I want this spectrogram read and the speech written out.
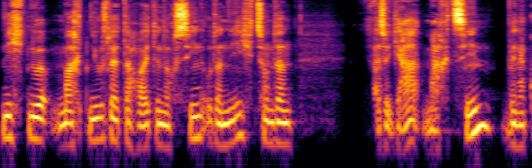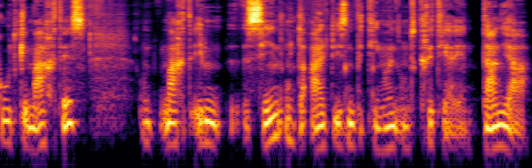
nicht nur macht Newsletter heute noch Sinn oder nicht, sondern also ja, macht Sinn, wenn er gut gemacht ist und macht eben Sinn unter all diesen Bedingungen und Kriterien. Dann ja,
